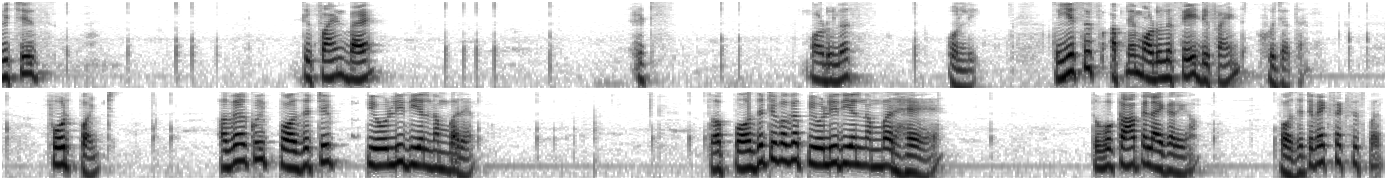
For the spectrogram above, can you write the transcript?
which is defined by its modulus only तो ये सिर्फ अपने मॉडुलस से ही डिफाइंड हो जाता है फोर्थ पॉइंट अगर कोई पॉजिटिव प्योरली रियल नंबर है तो अब पॉजिटिव अगर प्योरली रियल नंबर है तो वो कहाँ पे लाई करेगा पॉजिटिव एक्स एक्सेस पर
